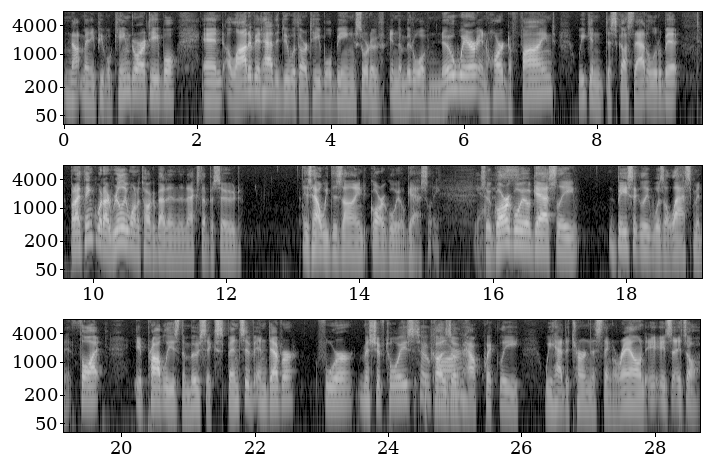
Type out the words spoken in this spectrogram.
not many people came to our table, and a lot of it had to do with our table being sort of in the middle of nowhere and hard to find. We can discuss that a little bit. But I think what I really want to talk about in the next episode is how we designed Gargoyle Gastley. So Gargoyle Gastley basically was a last minute thought. It probably is the most expensive endeavor for Mischief Toys So because of how quickly we had to turn this thing around. It, it's it's a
